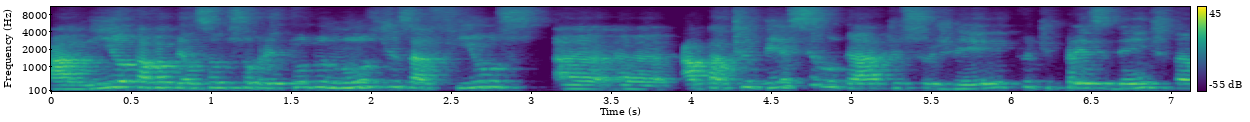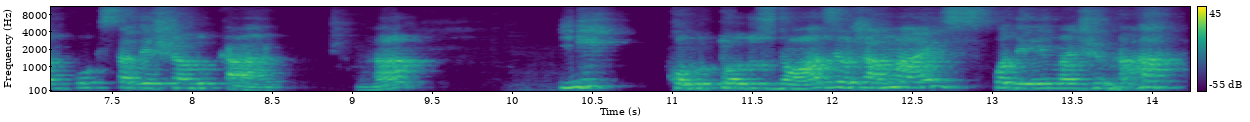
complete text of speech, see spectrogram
ali eu estava pensando, sobretudo, nos desafios uh, uh, a partir desse lugar de sujeito, de presidente da ANPU que está deixando o cargo. Né? E como todos nós, eu jamais poderia imaginar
